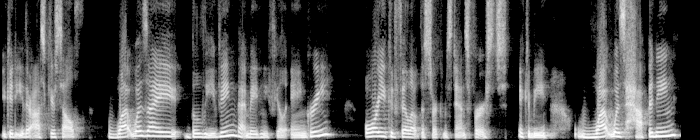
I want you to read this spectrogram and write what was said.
you could either ask yourself, What was I believing that made me feel angry? Or you could fill out the circumstance first. It could be, What was happening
